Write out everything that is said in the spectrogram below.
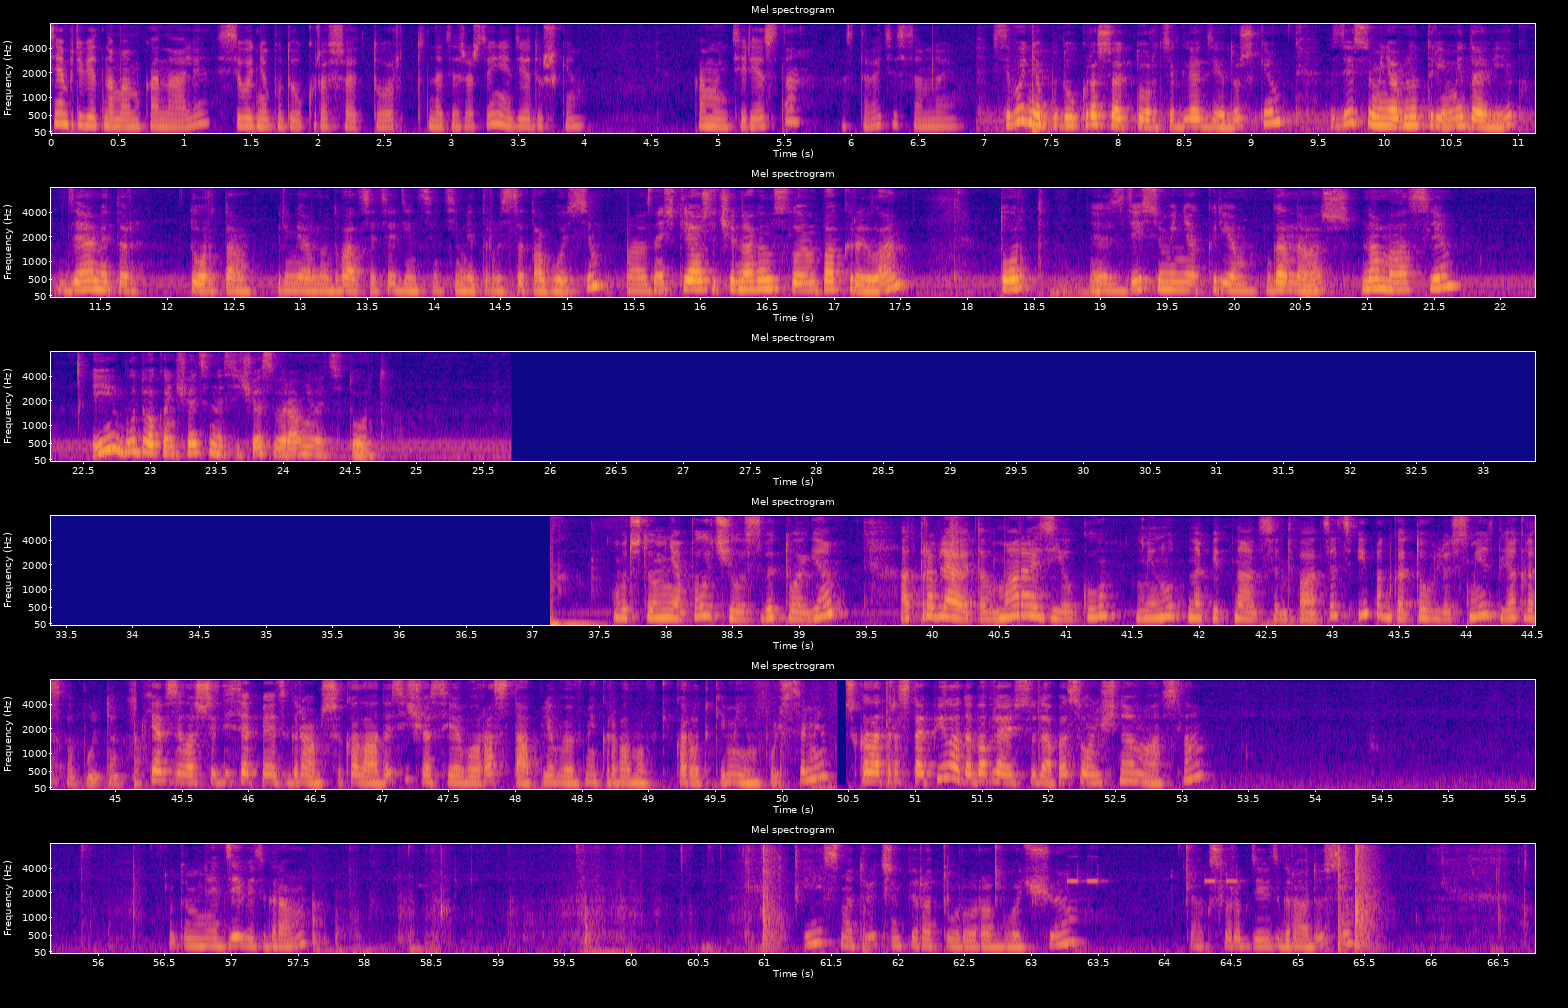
Всем привет на моем канале! Сегодня буду украшать торт на день рождения дедушки. Кому интересно, оставайтесь со мной. Сегодня буду украшать тортик для дедушки. Здесь у меня внутри медовик. Диаметр торта примерно 21 сантиметр, высота 8. А, значит, я уже черновым слоем покрыла торт. Здесь у меня крем ганаш на масле. И буду окончательно сейчас выравнивать торт. Вот что у меня получилось в итоге. Отправляю это в морозилку минут на 15-20 и подготовлю смесь для краскопульта. Я взяла 65 грамм шоколада. Сейчас я его растапливаю в микроволновке короткими импульсами. Шоколад растопила, добавляю сюда подсолнечное масло. Вот у меня 9 грамм. И смотрю температуру рабочую. Так, 49 градусов.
